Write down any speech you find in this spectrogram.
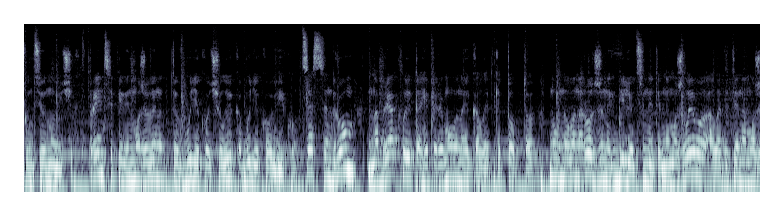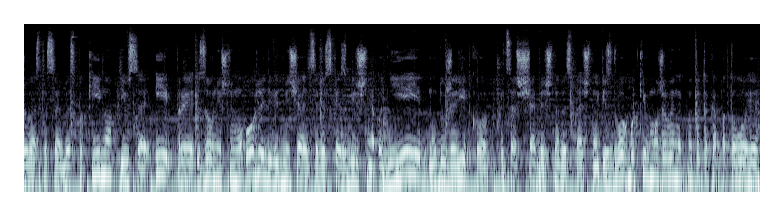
функціонуючих. В принципі, він може виникнути в будь-якого чоловіка будь-якого віку. Це синдром набряклої та гіперемованої калитки. Тобто, ну новонароджених біль оцінити неможливо, але дитина може вести себе безпокійно і все. І при зовнішньому огляді відмічається різке збільшення однієї, ну дуже рідко, і це ще більш небезпечно. І з двох боків може виникнути така патологія,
